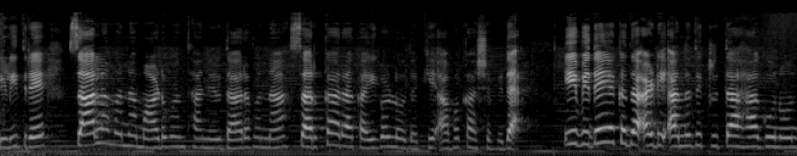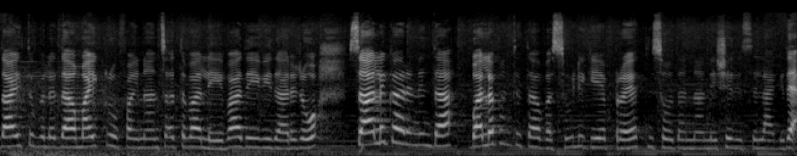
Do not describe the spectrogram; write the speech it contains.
ಇಳಿದ್ರೆ ಸಾಲ ಮನ್ನಾ ಮಾಡುವಂತಹ ನಿರ್ಧಾರವನ್ನ ಸರ್ಕಾರ ಕೈಗೊಳ್ಳುವುದಕ್ಕೆ ಅವಕಾಶವಿದೆ. ಈ ವಿಧೇಯಕದ ಅಡಿ ಅನಧಿಕೃತ ಹಾಗೂ ನೋಂದಾಯಿತವಲ್ಲದ ಮೈಕ್ರೋ ಫೈನಾನ್ಸ್ ಅಥವಾ ಲೇವಾದೇವಿದಾರರು ಸಾಲಗಾರನಿಂದ ಬಲವಂತದ ವಸೂಲಿಗೆ ಪ್ರಯತ್ನಿಸುವುದನ್ನು ನಿಷೇಧಿಸಲಾಗಿದೆ.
